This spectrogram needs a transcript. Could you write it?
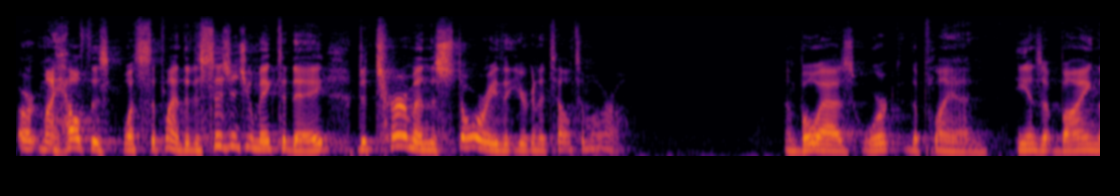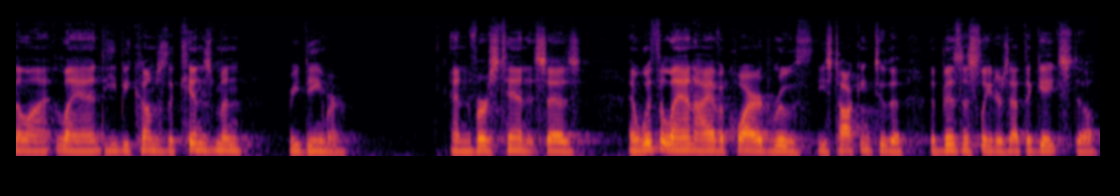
Or my health is, what's the plan? The decisions you make today determine the story that you're going to tell tomorrow. And Boaz worked the plan. He ends up buying the land. He becomes the kinsman redeemer. And verse 10, it says, And with the land I have acquired Ruth. He's talking to the, the business leaders at the gate still.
